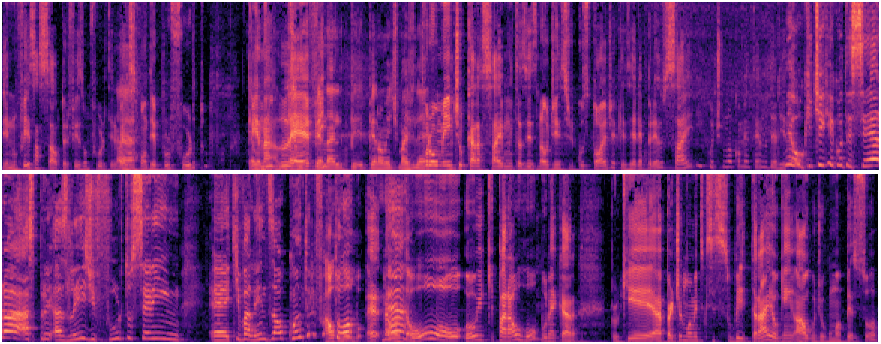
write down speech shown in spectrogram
Ele não fez assalto, ele fez um furto. Ele vai É. responder por furto, É pena muito- é leve. penal- pe- penalmente mais leve. Provavelmente o cara sai muitas vezes na audiência de custódia, quer dizer, ele é preso, sai e continua cometendo delito. Meu, o que tinha que acontecer era as, as leis de furto serem é, equivalentes ao quanto ele Ao furtou. roubo. É, não, É. Ou, ou, ou equiparar o roubo, né, cara? Porque a partir do momento que se subtrai alguém, algo de alguma pessoa,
